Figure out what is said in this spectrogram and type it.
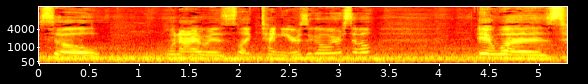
So when I was like 10 years ago or so, it was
